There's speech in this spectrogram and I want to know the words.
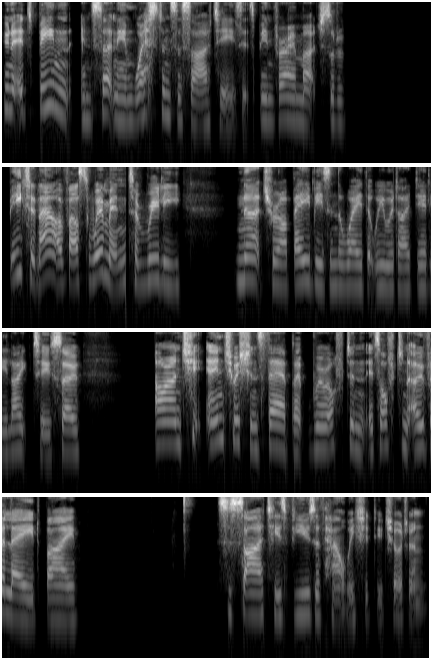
you know, it's been in certainly in Western societies, it's been very much sort of beaten out of us women to really nurture our babies in the way that we would ideally like to. So, our intu- intuition's there, but we're often it's often overlaid by society's views of how we should do children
